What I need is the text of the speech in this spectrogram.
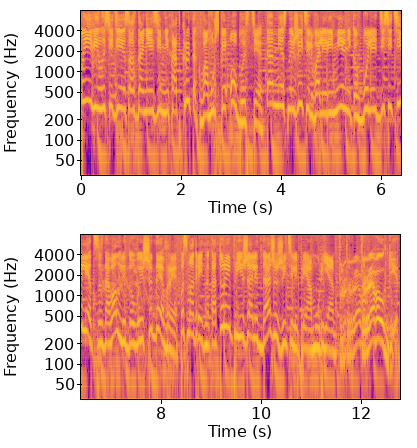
Появилась идея создания зимних открыток в Амурской области. Там местный житель Валерий Мельников более 10 лет создавал ледовые шедевры, посмотреть на которые приезжали даже жители Приамурья. Travel Guide.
